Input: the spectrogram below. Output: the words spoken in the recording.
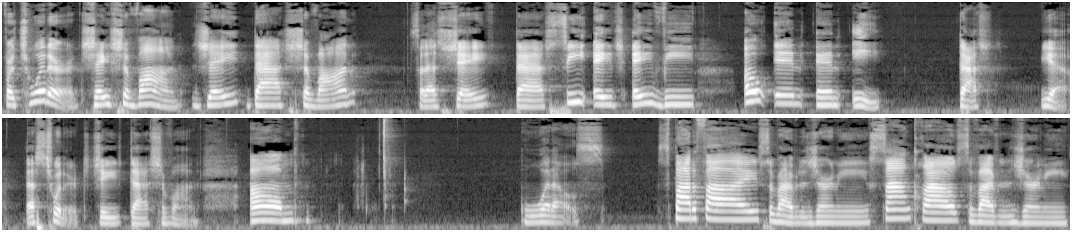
For Twitter, J Chavonne, J dash Chavonne. So that's J dash C H A V O N N E dash. Yeah, that's Twitter, J dash Chavonne. Um, what else? Spotify, Surviving the Journey, SoundCloud, Surviving the Journey.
